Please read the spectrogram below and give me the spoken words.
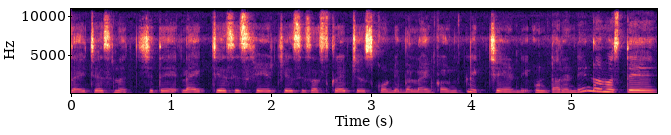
దయచేసి నచ్చితే లైక్ చేసి షేర్ చేసి సబ్స్క్రైబ్ చేసుకోండి. బెల్ ఐకాన్ క్లిక్ చేయండి. ఉంటానండి. నమస్తే.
